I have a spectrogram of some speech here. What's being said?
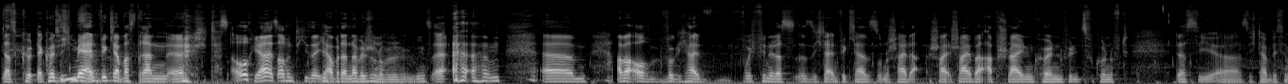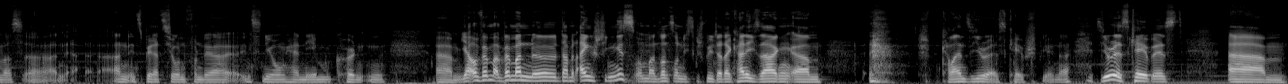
das, da können sich mehr Entwickler was dran. Äh, das auch, ja, ist auch ein Teaser. Ich arbeite an einer Vision Novel übrigens. Äh, äh, ähm, aber auch wirklich halt, wo ich finde, dass sich da Entwickler so eine Scheide, Scheibe abschneiden können für die Zukunft. Dass sie äh, sich da ein bisschen was äh, an, an, Inspiration von der Inszenierung her nehmen könnten. Ähm, ja, und wenn man, wenn man äh, damit eingestiegen ist und man sonst noch nichts gespielt hat, dann kann ich sagen, ähm, kann man Zero Escape spielen. Ne? Zero Escape ist. Ähm,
